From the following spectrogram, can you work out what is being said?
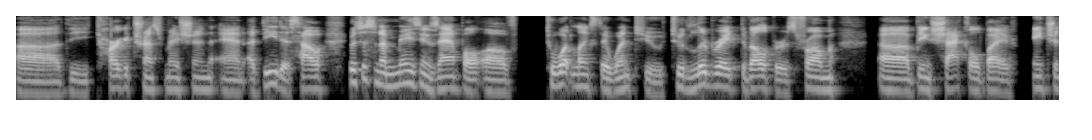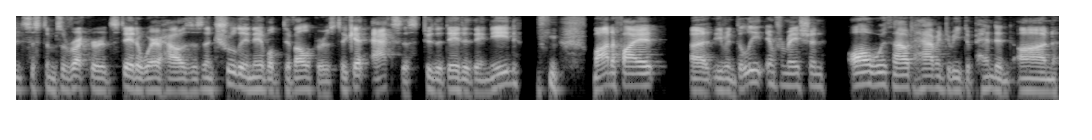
uh, the target transformation and adidas how it was just an amazing example of to what lengths they went to to liberate developers from uh, being shackled by ancient systems of records, data warehouses, and truly enabled developers to get access to the data they need, modify it, uh, even delete information, all without having to be dependent on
